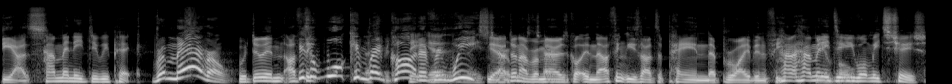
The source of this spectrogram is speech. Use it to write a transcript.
Dias. How many do we pick? Romero. We're doing. I He's a think. walking red card every ridiculous. week. He's yeah, I don't know. terrible, Romero's got in there. I think these lads are paying. They're bribing fees. How, how many do you want me to choose?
